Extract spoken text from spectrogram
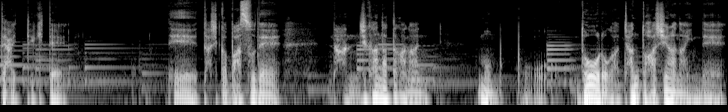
て入ってきて、で、確かバスで何時間だったかな、もう、道路がちゃんと走らないんで、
